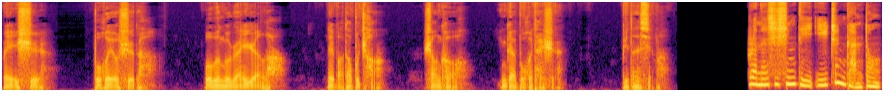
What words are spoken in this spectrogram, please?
没事，不会有事的。我问过阮医人了，那把刀不长，伤口应该不会太深，别担心了。阮南希心底一阵感动，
